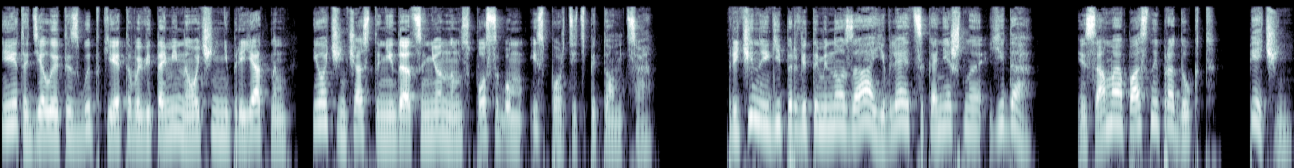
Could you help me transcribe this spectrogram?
и это делает избытки этого витамина очень неприятным и очень часто недооцененным способом испортить питомца. Причиной гипервитаминоза А является, конечно, еда. И самый опасный продукт – печень.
